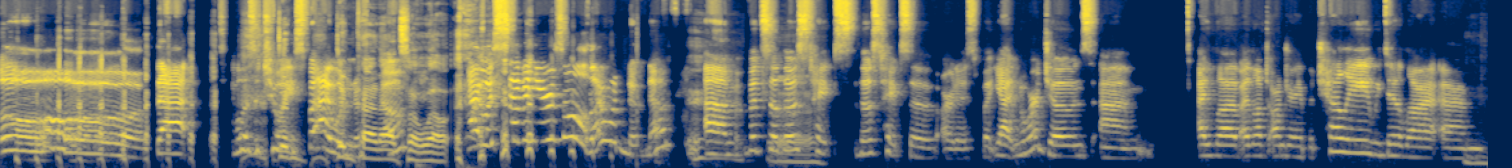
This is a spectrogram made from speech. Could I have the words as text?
oh, that was a choice, didn't, but I wouldn't didn't have pan known. out so well. I was seven years old. I wouldn't have known. Um, but so those types, those types of artists. But yeah, Norah Jones. Um, I love. I loved Andrea Bocelli. We did a lot. Um, mm.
